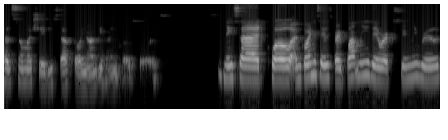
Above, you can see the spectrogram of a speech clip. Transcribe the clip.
has so much shady stuff going on behind closed doors. They said, quote, I'm going to say this very bluntly. They were extremely rude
